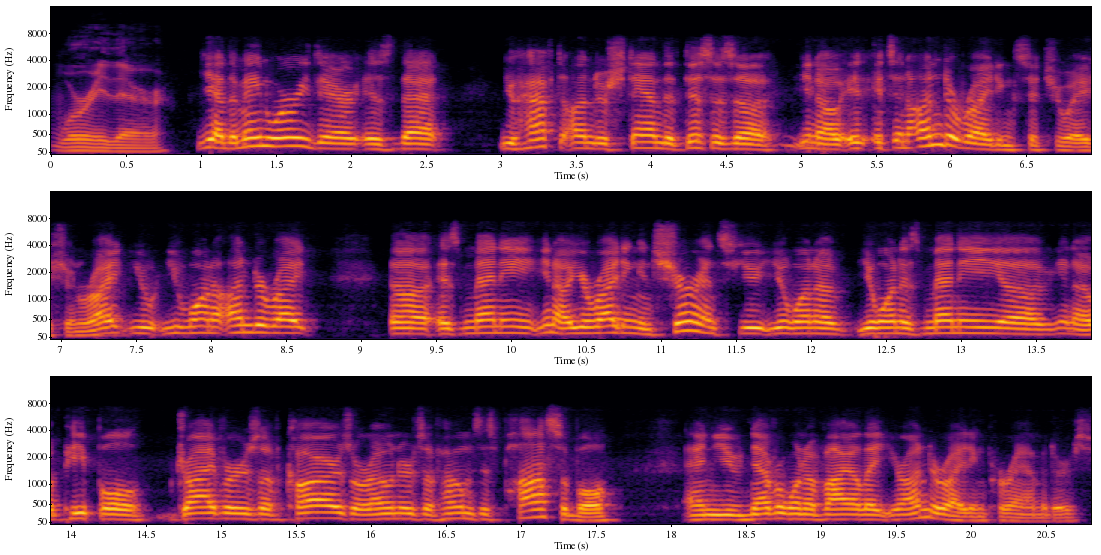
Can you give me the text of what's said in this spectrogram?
worry there? Yeah, the main worry there is that you have to understand that this is a you know it, it's an underwriting situation, right? You you want to underwrite uh, as many you know you're writing insurance you you want to you want as many uh, you know people drivers of cars or owners of homes as possible and you never want to violate your underwriting parameters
